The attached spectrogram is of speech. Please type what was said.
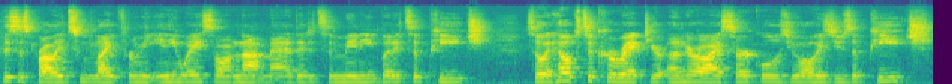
This is probably too light for me anyway, so I'm not mad that it's a mini, but it's a peach. So it helps to correct your under eye circles. You always use a peach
